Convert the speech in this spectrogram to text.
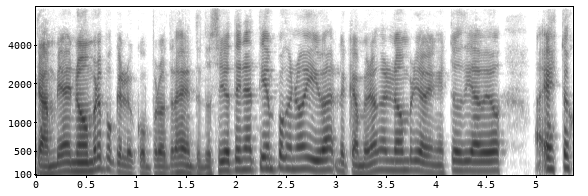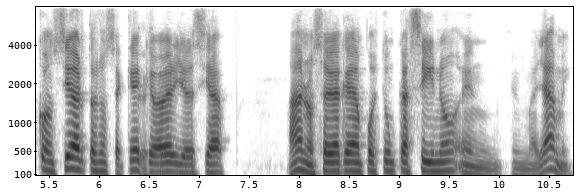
Cambia de nombre porque lo compró otra gente. Entonces yo tenía tiempo que no iba, le cambiaron el nombre y en estos días veo ah, estos conciertos, no sé qué, que va a haber. Yo decía, ah, no sabía que habían puesto un casino en, en Miami,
